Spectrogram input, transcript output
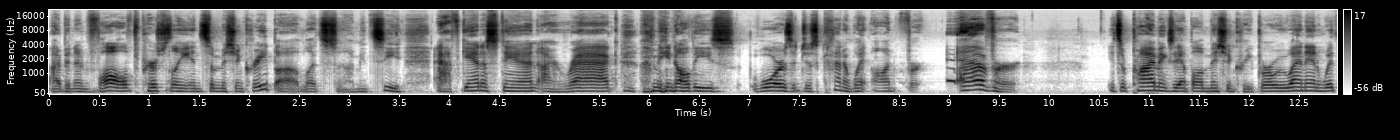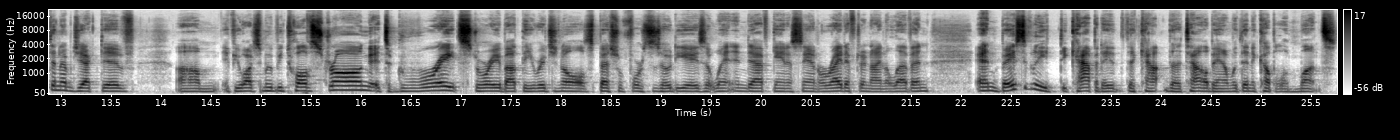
I've been involved personally in some mission creep. Uh, let's, I mean, see Afghanistan, Iraq, I mean, all these wars that just kind of went on forever. It's a prime example of mission creep where we went in with an objective um, if you watch the movie 12 Strong, it's a great story about the original Special Forces ODAs that went into Afghanistan right after 9 11 and basically decapitated the, the Taliban within a couple of months.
